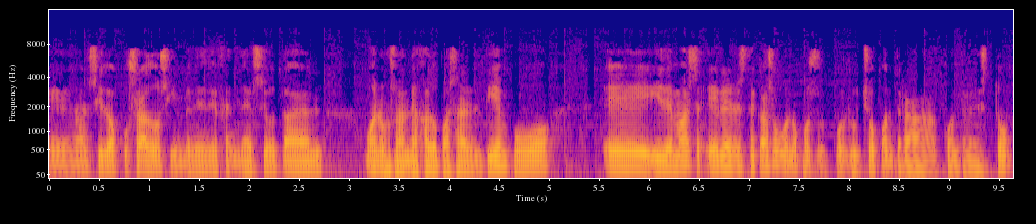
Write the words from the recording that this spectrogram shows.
han sido acusados y en vez de defenderse o tal bueno, pues han dejado pasar el tiempo eh, y demás. Él en este caso, bueno, pues, pues luchó contra, contra esto.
